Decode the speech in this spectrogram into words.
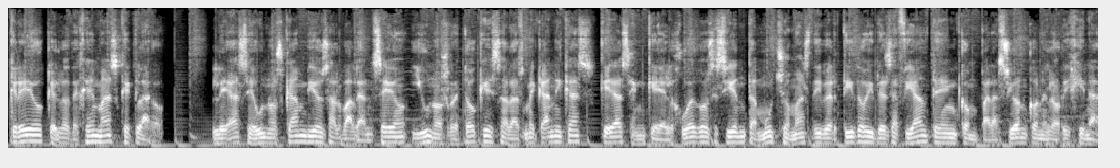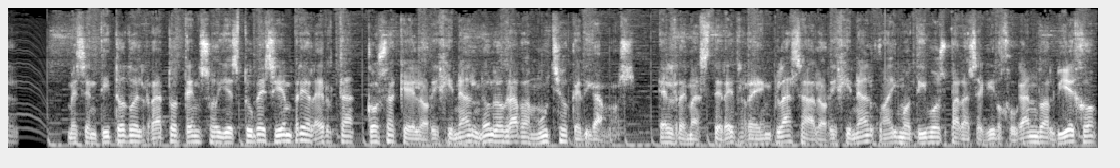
creo que lo dejé más que claro le hace unos cambios al balanceo y unos retoques a las mecánicas que hacen que el juego se sienta mucho más divertido y desafiante en comparación con el original. Me sentí todo el rato tenso y estuve siempre alerta, cosa que el original no lograba mucho que digamos. ¿El remastered reemplaza al original o hay motivos para seguir jugando al viejo?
